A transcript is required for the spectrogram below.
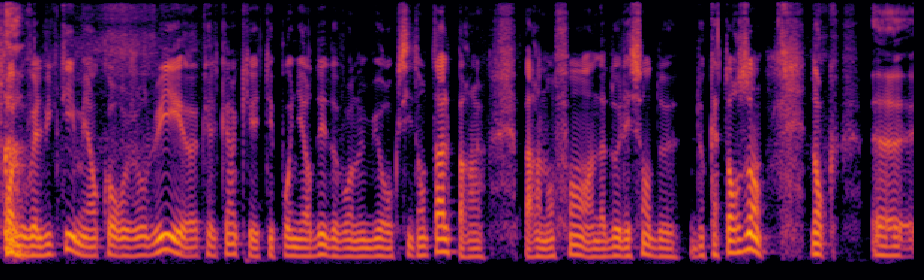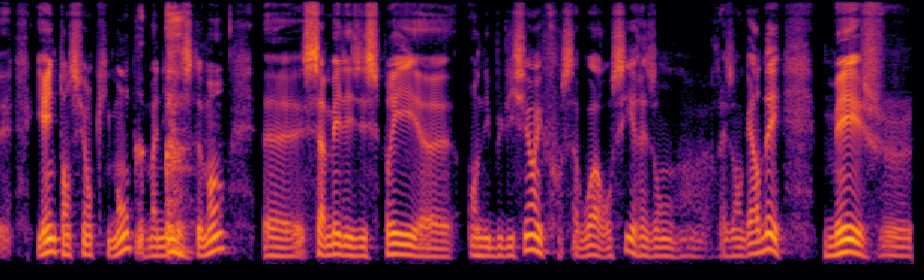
trois nouvelles victimes. Et encore aujourd'hui, euh, quelqu'un qui a été poignardé devant le mur occidental par un, par un enfant, un adolescent de, de 14 ans. Donc, euh, il y a une tension qui monte, manifestement. Euh, ça met les esprits en ébullition. Il faut savoir aussi raison, raison garder. Mais je,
